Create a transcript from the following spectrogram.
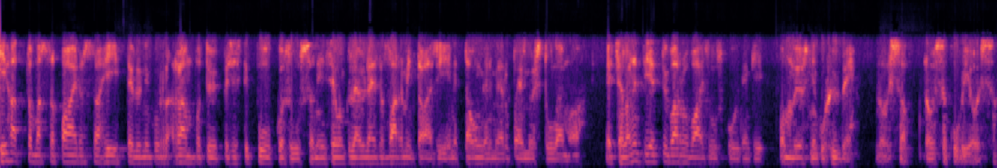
hihattomassa painossa hiihtely niin kuin rampotyyppisesti puukkosuussa, niin se on kyllä yleensä varmintaa siihen, että ongelmia rupeaa myös tulemaan. Että sellainen tietty varovaisuus kuitenkin on myös niin kuin hyve noissa, noissa kuvioissa.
